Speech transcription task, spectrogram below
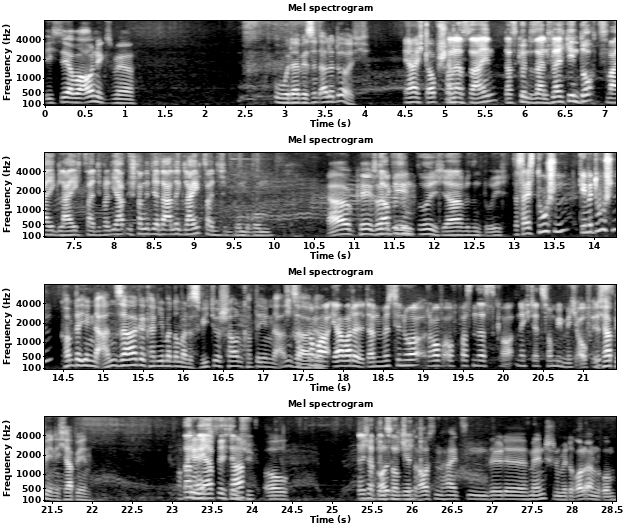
ich sehe aber auch nichts mehr. Oder wir sind alle durch. Ja, ich glaube Kann schon. das sein? Das könnte sein. Vielleicht gehen doch zwei gleichzeitig, weil ihr, habt, ihr standet ja da alle gleichzeitig drumherum. Ja, okay, Ich glaube, wir gehen. sind durch. Ja, wir sind durch. Das heißt duschen? Gehen wir duschen? Kommt da irgendeine Ansage? Kann jemand nochmal das Video schauen? Kommt da irgendeine Guck Ansage? noch mal. Ja, warte, dann müsst ihr nur darauf aufpassen, dass gerade nicht der Zombie mich auf ist. Ich hab ihn, ich hab ihn. Dann Okay. nerv ich den Ja. Typ. Oh, Ich hab den draußen, hier Zombie. draußen heizen wilde Menschen mit Rollern rum.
